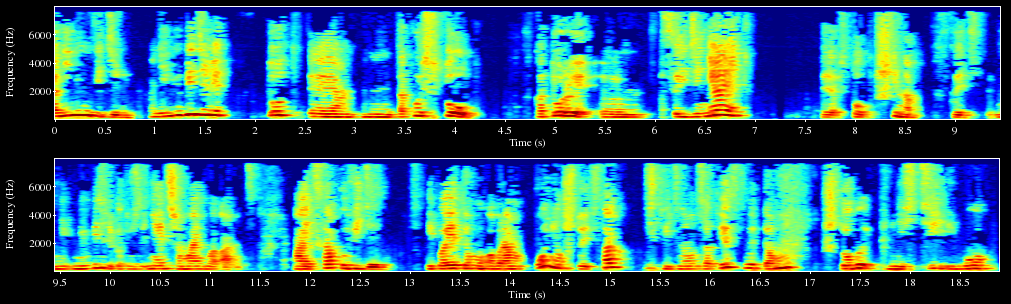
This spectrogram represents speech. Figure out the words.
они не увидели. Они не увидели тот э, такой столб, который э, соединяет э, столб Шхина, сказать, не, не увидели, который соединяет Шамай Арец. А Ицхак увидел и поэтому Авраам понял, что Ицхак действительно он соответствует тому, чтобы принести его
